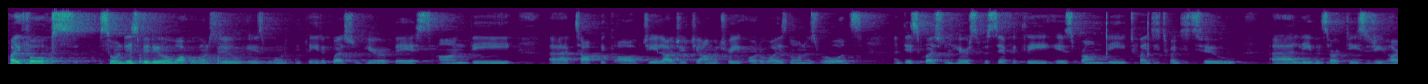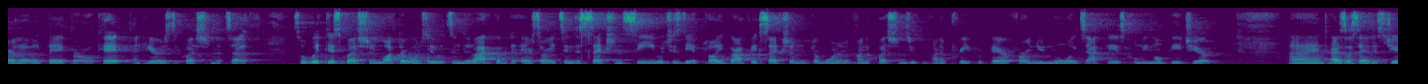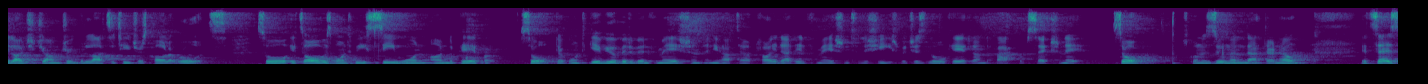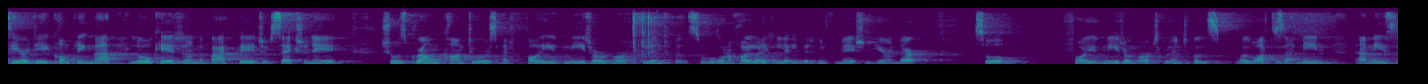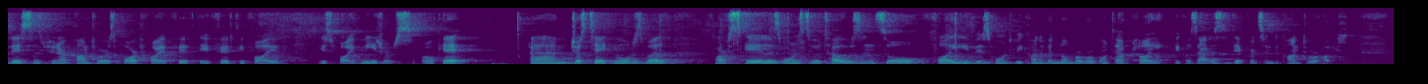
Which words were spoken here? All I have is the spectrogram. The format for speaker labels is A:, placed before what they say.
A: Hi folks, so in this video what we're going to do is we're going to complete a question here based on the uh, topic of geologic geometry, otherwise known as roads. And this question here specifically is from the 2022 uh, Leaving Cert DCG higher level paper, okay? And here is the question itself. So with this question, what they're going to do, it's in the back of the, or sorry, it's in the section C, which is the applied graphics section. They're one of the kind of questions you can kind of pre-prepare for and you know exactly is coming up each year. And as I said, it's geologic geometry, but lots of teachers call it roads. So it's always going to be C1 on the paper. So they're going to give you a bit of information and you have to apply that information to the sheet, which is located on the back of section A. So I'm just going to zoom in on that there now. It says here, the accompanying map located on the back page of section A shows ground contours at 5 meter vertical intervals. So we're going to highlight a little bit of information here and there. So 5 meter vertical intervals. Well, what does that mean? That means the distance between our contours 45, 50, 55 is 5 meters. Okay. Um, just take note as well. Our scale is 1 is to a 1000, so 5 is going to be kind of a number we're going to apply because that is the difference in the contour height.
